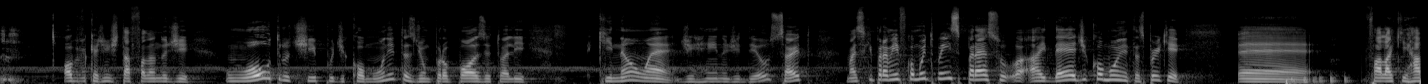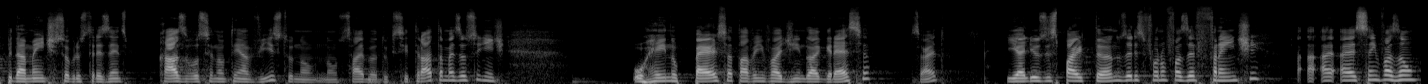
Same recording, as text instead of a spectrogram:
Óbvio que a gente está falando de um outro tipo de comunitas, de um propósito ali que não é de reino de Deus, certo? Mas que para mim ficou muito bem expresso a ideia de comunitas. Por quê? É, falar aqui rapidamente sobre os 300, caso você não tenha visto, não, não saiba do que se trata, mas é o seguinte: o reino persa estava invadindo a Grécia, certo? E ali os espartanos eles foram fazer frente a, a, a essa invasão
